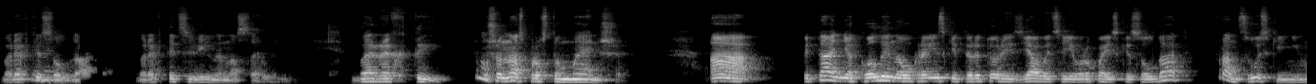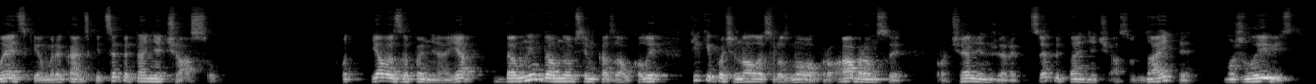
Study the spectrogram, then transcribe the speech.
берегти солдата, берегти цивільне населення, берегти, тому що нас просто менше. А питання, коли на українській території з'явиться європейський солдат, французький, німецький, американський це питання часу. От я вас запевняю, я давним-давно всім казав, коли тільки починалась розмова про Абрамси, про челленджери, це питання часу. Дайте можливість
